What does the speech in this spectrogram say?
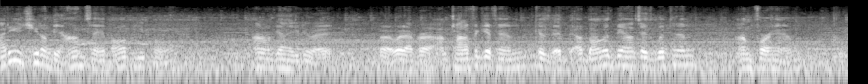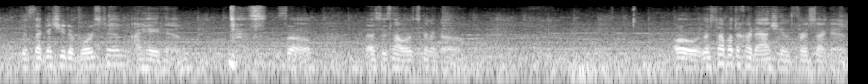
how do you cheat on Beyonce of all people? I don't get how you do it, but whatever. I'm trying to forgive him because as long as Beyonce's with him, I'm for him. The second she divorced him, I hate him. so that's just how it's gonna go. Oh, let's talk about the Kardashians for a second.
